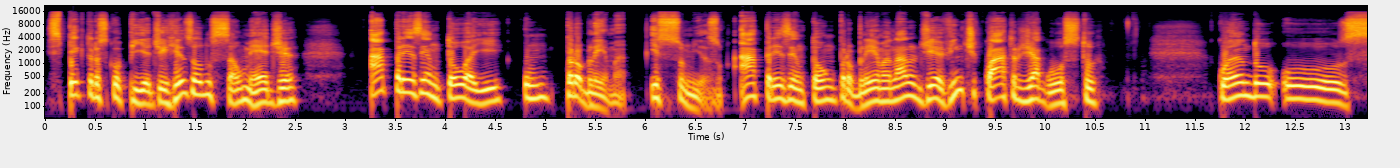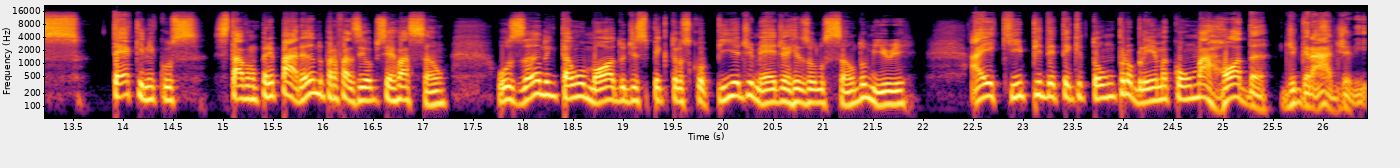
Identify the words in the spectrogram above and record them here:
espectroscopia de resolução média, apresentou aí um problema. Isso mesmo, apresentou um problema lá no dia 24 de agosto, quando os técnicos estavam preparando para fazer observação Usando então o modo de espectroscopia de média resolução do MIRI, a equipe detectou um problema com uma roda de grade ali.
